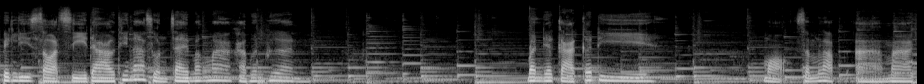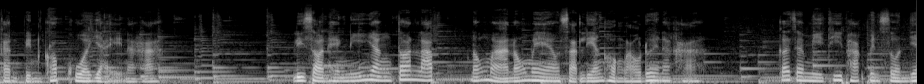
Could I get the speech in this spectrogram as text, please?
เป็นรีสอร์ทสีดาวที่น่าสนใจมากๆค่ะเพื่อนๆ บรรยากาศก็ดีเหมาะสำหรับอ่ามากันเป็นครอบครัวใหญ่นะคะ รีสอร์ทแห่งนี้ยังต้อนรับน้องหมาน้องแมวสัตว์เลี้ยงของเราด้วยนะคะ ก็จะมีที่พักเป็นโซนแย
